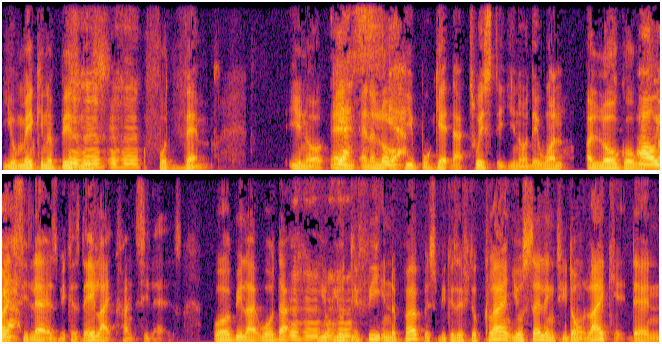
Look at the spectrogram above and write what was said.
you're making a business Mhm, mhm. for them you know and Yes, and a lot yeah. of people get that twisted you know they want a logo with Oh, yeah. fancy letters because they like fancy letters well it'd be like well that Mhm, you, you're mhm. defeating the purpose because if the client you're selling to don't like it then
